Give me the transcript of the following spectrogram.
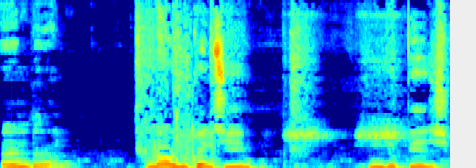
And uh, now you can see in the page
